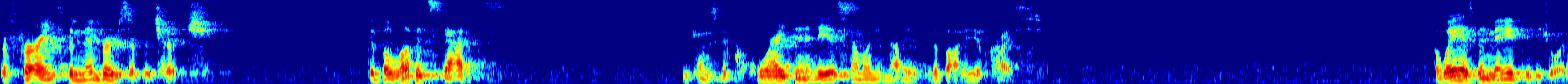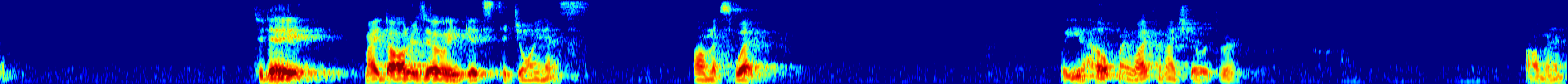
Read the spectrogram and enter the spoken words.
referring to the members of the church. The beloved status becomes the core identity as someone united to the body of Christ. A way has been made through the Jordan. Today, my daughter Zoe gets to join us on this way. Will you help my wife and I show it to her? Amen.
